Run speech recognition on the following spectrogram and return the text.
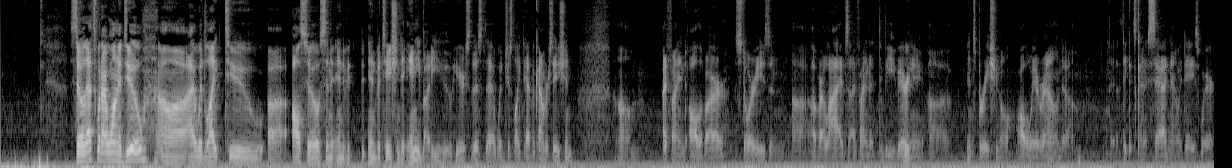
so that's what I want to do. Uh, I would like to uh, also send an inv- invitation to anybody who hears this that would just like to have a conversation. Um, I find all of our stories and uh, of our lives, I find it to be very uh, inspirational all the way around. Um, I think it's kind of sad nowadays where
